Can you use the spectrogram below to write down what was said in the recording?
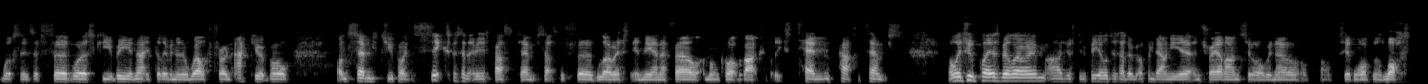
Wilson is the third worst QB, and that is delivering a well thrown accurate ball on 72.6% of his pass attempts. That's the third lowest in the NFL among quarterbacks with at least 10 pass attempts. Only two players below him are Justin Fields, who's had an up and down year, and Trey Lance, who all we know obviously was lost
